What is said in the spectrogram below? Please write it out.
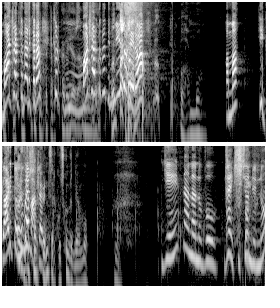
మాట్లాడుతున్నాను కదా? ఇక్కడ మాట్లాడుతున్నది నీతో లేరా? అమ్మా. ఈ గాడితో నువ్వే మాట్లాడు. ఏంటి నాన్న నువ్వు? రే కిషోర్ నిన్ను.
